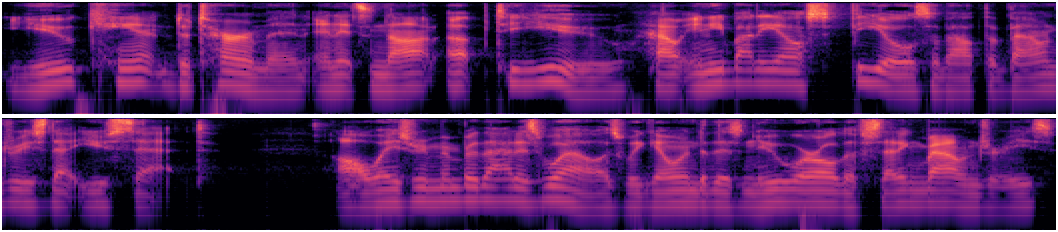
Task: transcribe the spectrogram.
you can't determine, and it's not up to you how anybody else feels about the boundaries that you set. Always remember that as well as we go into this new world of setting boundaries.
